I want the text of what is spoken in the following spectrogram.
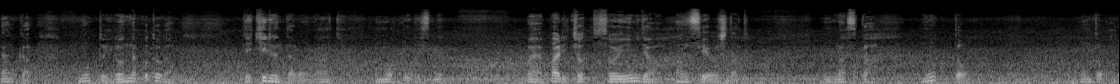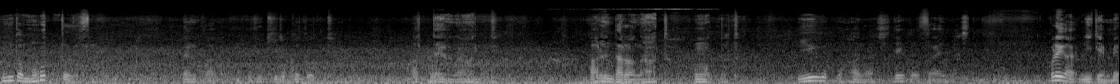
なんかもっといろんなことができるんだろうなと思ってですね、まあ、やっぱりちょっとそういう意味では反省をしたと言いますかもっと本当本当もっとですねなんかできることってあったよなってあるんだろうなと思ったというお話でございました。これが2点目、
